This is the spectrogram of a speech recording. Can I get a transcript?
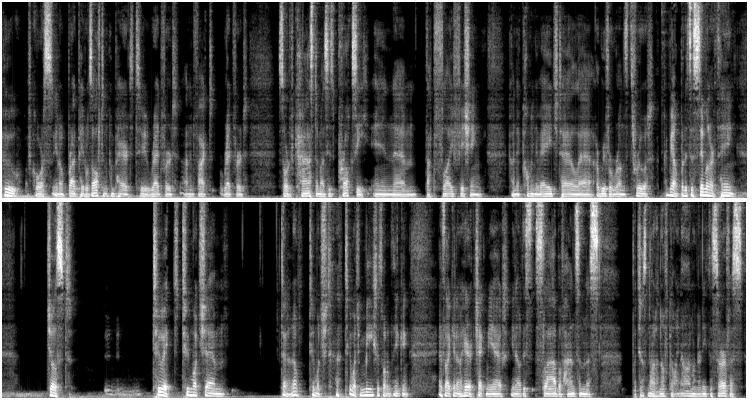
who, of course, you know, Brad Pitt was often compared to Redford. And in fact, Redford sort of cast him as his proxy in um, that fly fishing kind of coming of age tale, uh, A River Runs Through It. Yeah, but it's a similar thing. Just too, too much, um, I don't know, too much, too much meat is what I'm thinking. It's like, you know, here, check me out, you know, this slab of handsomeness, but just not enough going on underneath the surface.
